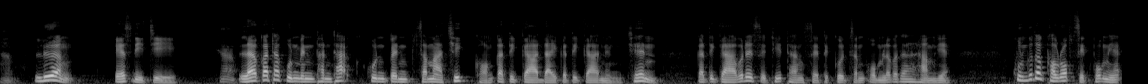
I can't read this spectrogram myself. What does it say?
ครับเรื่อง SDG ครับแล้วก็ถ้าคุณเป็นพันธะคุณเป็นสมาชิกของกติกาใดกติกาหนึ่ง เช่น กติกาว่าด้วยสิทธิทางเศรษฐกิจสังคมและวัฒนธรรมเนี่ยคุณก็ต้องเคารพสิทธิพวกเนี้ย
